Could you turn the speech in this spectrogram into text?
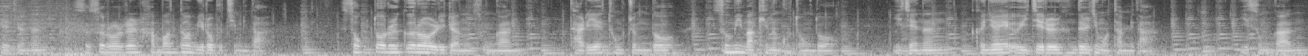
해듀는 스스로를 한 번 더 밀어붙입니다. 속도를 끌어올리려는 순간 다리의 통증도 숨이 막히는 고통도 이제는 그녀의 의지를 흔들지 못합니다. 이 순간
